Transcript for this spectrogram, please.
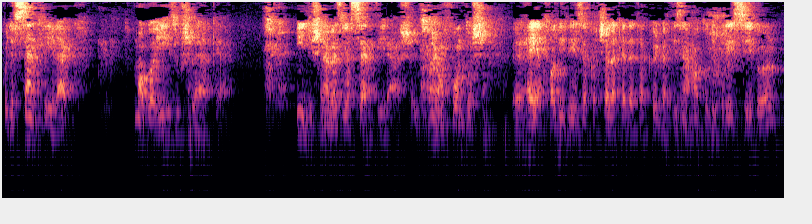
hogy a Szentlélek maga Jézus lelke. Így is nevezi a Szentírás. Egy nagyon fontos helyet hadd idézek a Cselekedetek könyve 16. részéből.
